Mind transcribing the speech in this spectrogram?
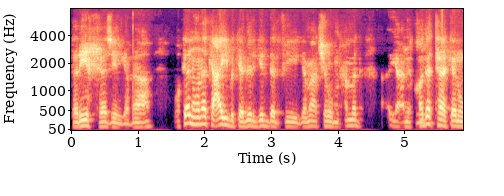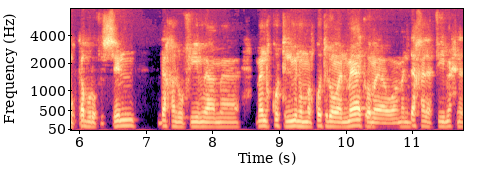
تاريخ هذه الجماعة. وكان هناك عيب كبير جدا في جماعة شباب محمد. يعني قادتها كانوا كبروا في السن دخلوا في من قتل منهم من قتل ومن مات ومن دخل في محنة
